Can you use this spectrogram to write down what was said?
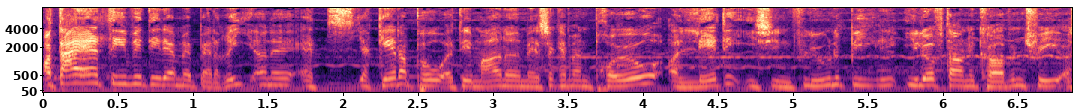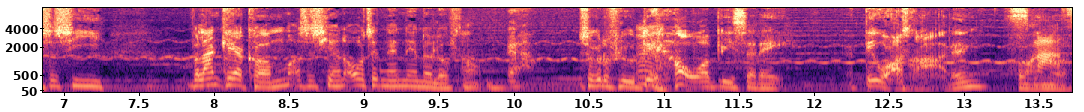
Og der er det ved det der med batterierne, at jeg gætter på, at det er meget noget med, så kan man prøve at lette i sin flyvende bil i lufthavnen i Coventry, og så sige, hvor langt kan jeg komme? Og så siger han, over til den anden ende af lufthavnen. Ja. Så kan du flyve mm. derover og blive sat af. Det er jo også rart, ikke? På. Smart.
